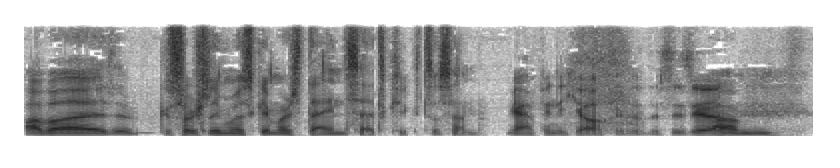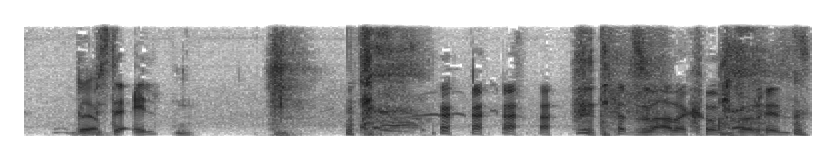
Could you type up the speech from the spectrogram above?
aber äh, soll schlimmer als geben, als dein Sidekick zu sein. Ja, finde ich auch. Also das ist ja, Ähm, du ja. bist der Elton. das war der Konferenz.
